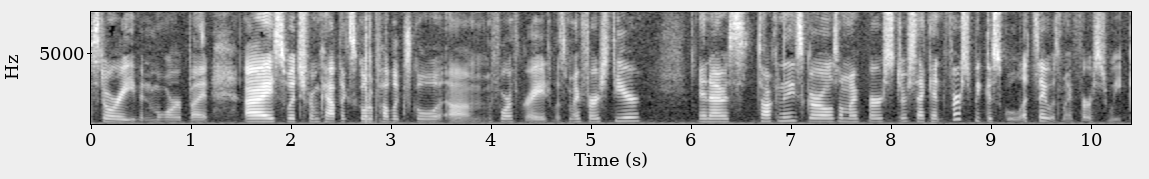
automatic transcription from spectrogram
story even more. But I switched from Catholic school to public school. Um, fourth grade was my first year, and I was talking to these girls on my first or second first week of school. Let's say it was my first week.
